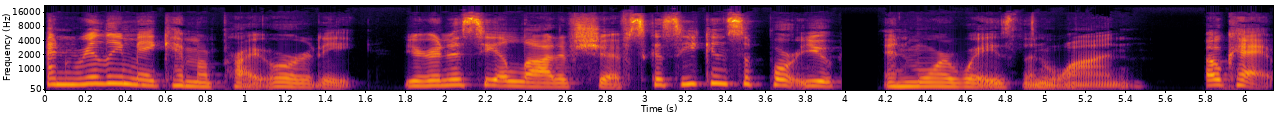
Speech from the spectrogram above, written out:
and really make him a priority. You're going to see a lot of shifts because he can support you in more ways than one. Okay.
